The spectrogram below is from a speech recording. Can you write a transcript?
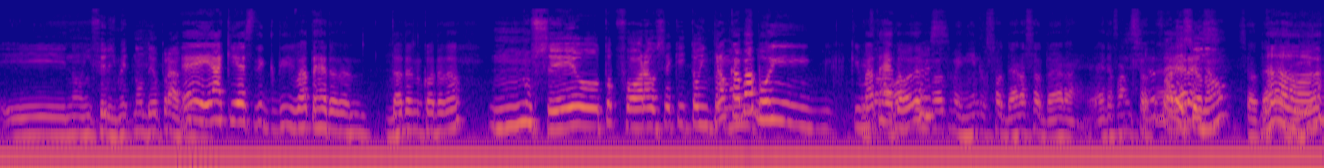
E não, infelizmente não deu pra ver. Ei, e aqui esse de, de Volta Redonda, tá dando conta não? Não sei, eu tô fora, eu sei que estão indo pra Tem um cababu em que Mata Redonda. Tem outro menino, Sodera, Sodera. Ainda falando de Sodera. Apareceu não? Sodera. Não.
